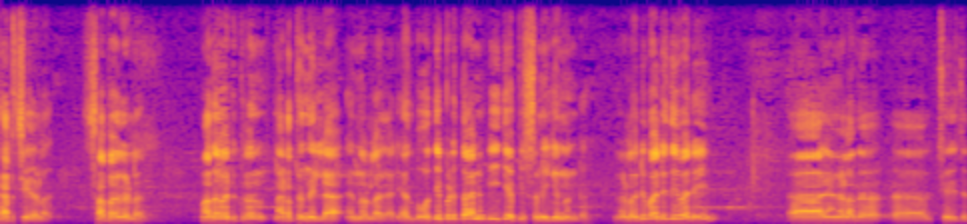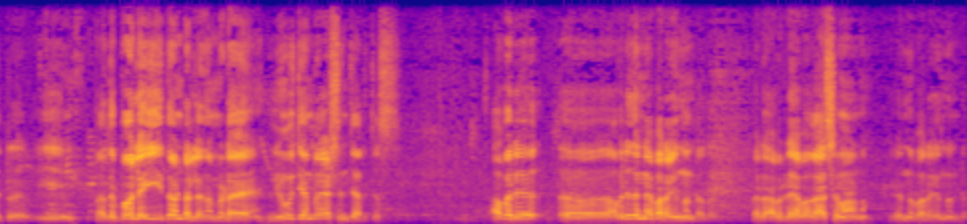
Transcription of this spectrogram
ചർച്ചകൾ സഭകൾ മതപരിത്രം നടത്തുന്നില്ല എന്നുള്ള കാര്യം. അത് ബോധ്യപ്പെടുത്താനും ബി ജെ പി ശ്രമിക്കുന്നുണ്ട്. ഞങ്ങൾ ഒരു പരിധി വരെയും ഞങ്ങളത് ചെയ്യിച്ചിട്ട് ഈ അതുപോലെ ഇതുണ്ടല്ലോ നമ്മുടെ ന്യൂ ജനറേഷൻ ചർച്ചസ്. അവർ അവർ തന്നെ പറയുന്നുണ്ടത് അവരുടെ അവകാശമാണ് എന്ന് പറയുന്നുണ്ട്.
